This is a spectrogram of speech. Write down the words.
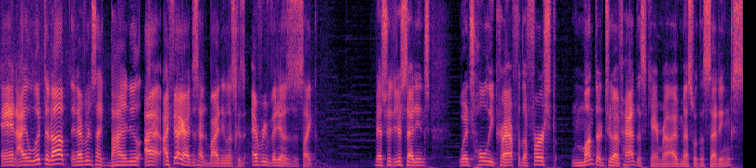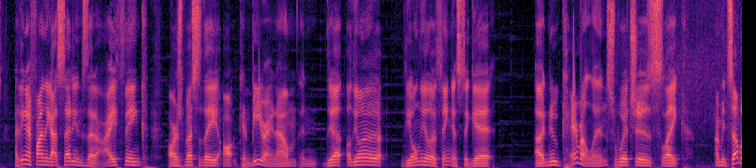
And I looked it up, and everyone's like, buy a new... I, I feel like I just had to buy a new ones because every video is just like, mess with your settings. Which, holy crap, for the first month or two I've had this camera, I've messed with the settings. I think I finally got settings that I think are as best as they can be right now. And the, the, only, the only other thing is to get a new camera lens, which is like... I mean, some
